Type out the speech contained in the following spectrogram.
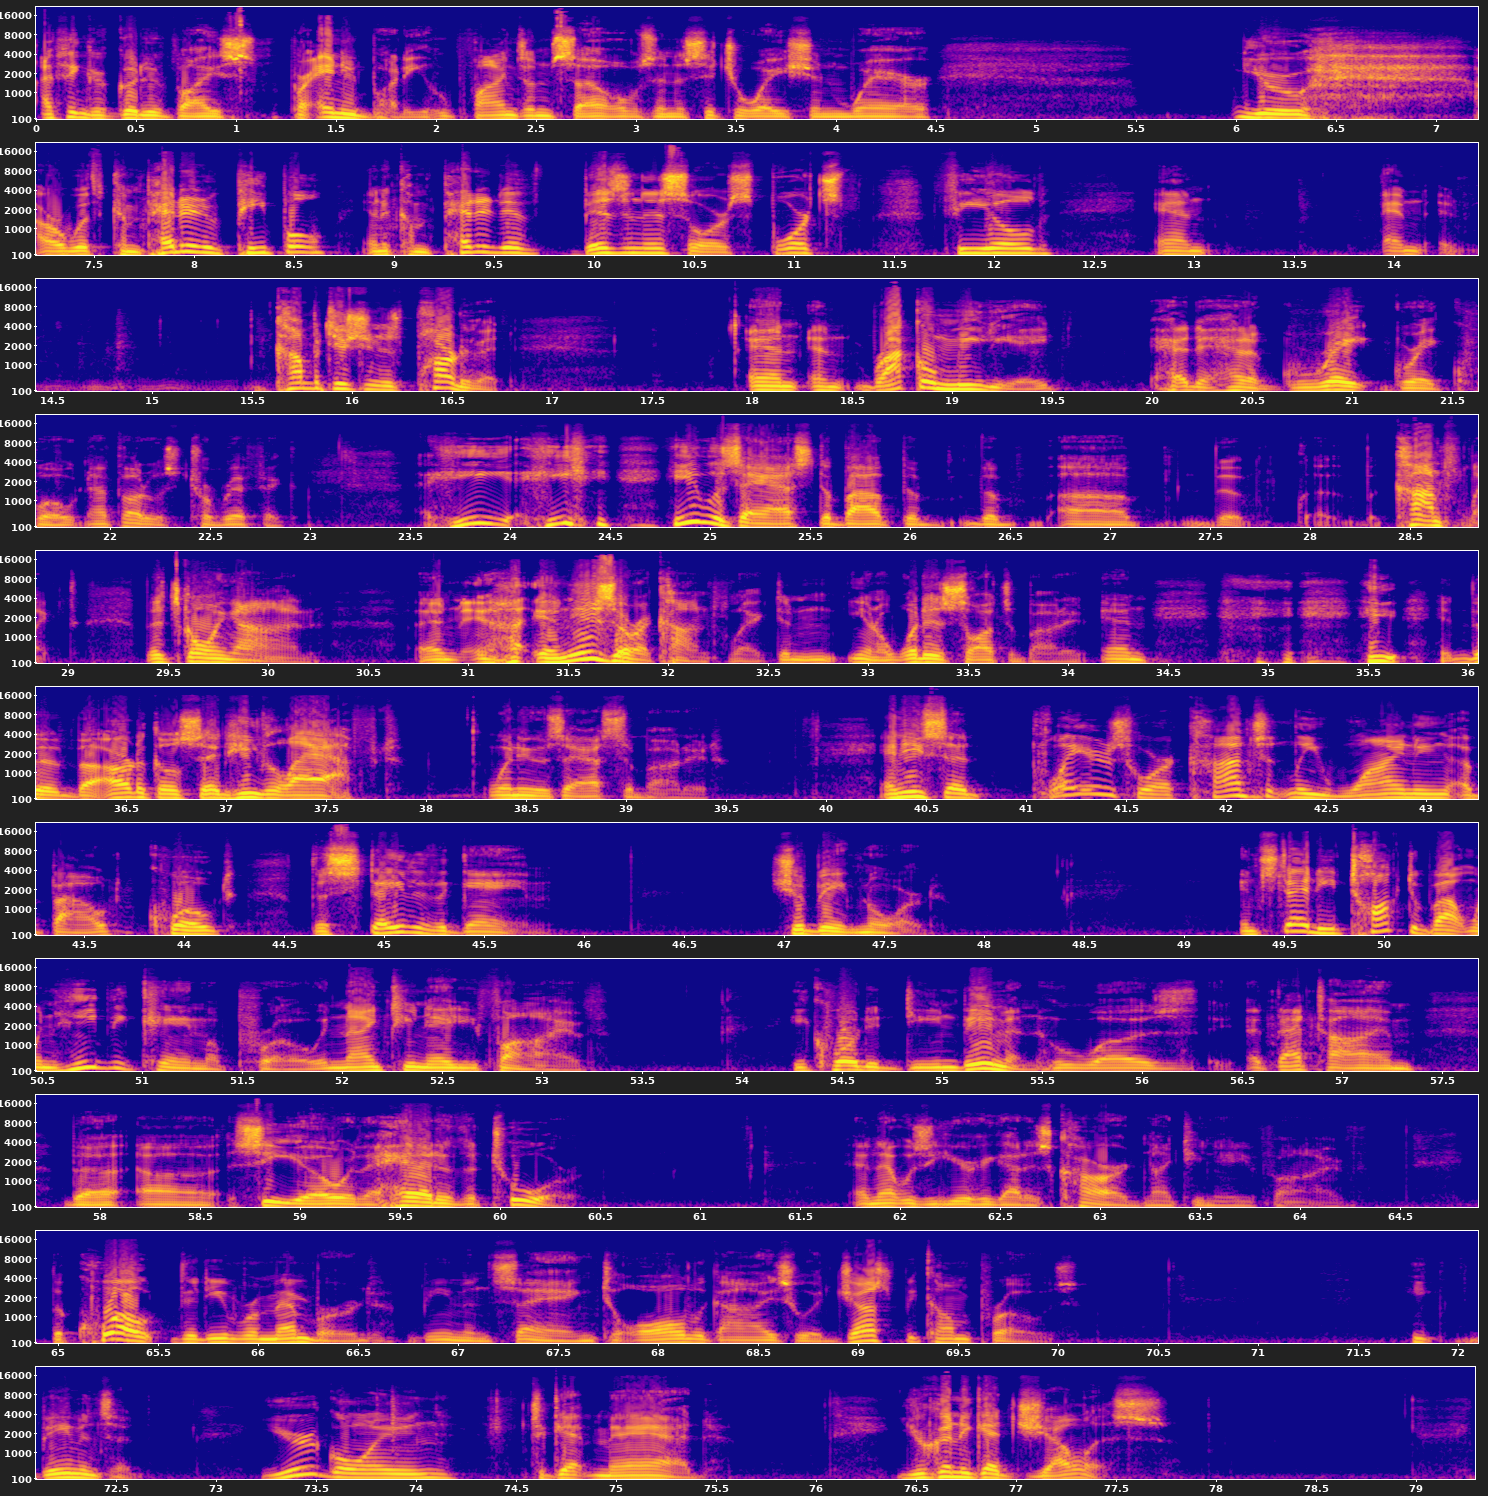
I think are good advice for anybody who finds themselves in a situation where you are with competitive people in a competitive business or sports field and and competition is part of it. And and Rocco Mediate had had a great great quote and I thought it was terrific. He he he was asked about the the uh, the, conflict that's going on. And, and is there a conflict? And you know what his thoughts about it? And he the the article said he laughed when he was asked about it, and he said players who are constantly whining about quote the state of the game should be ignored. Instead, he talked about when he became a pro in 1985. He quoted Deane Beman, who was at that time the uh, CEO or the head of the tour. And that was the year he got his card, 1985. The quote that he remembered Beman saying to all the guys who had just become pros, he, Beman said, You're going to get mad. You're going to get jealous.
